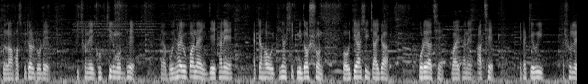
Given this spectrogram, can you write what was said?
খুলনা হসপিটাল রোডে পিছনে ঘুরছির মধ্যে বোঝাই উপায় নাই যে এখানে একটা ঐতিহাসিক নিদর্শন বা ঐতিহাসিক জায়গা পড়ে আছে বা এখানে আছে। এটা কেউই আসলে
